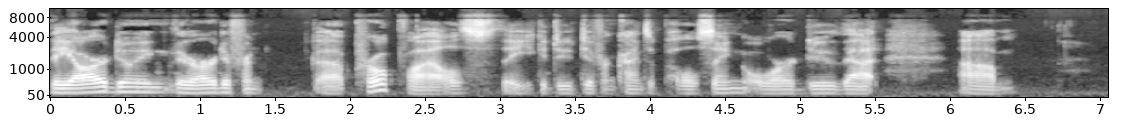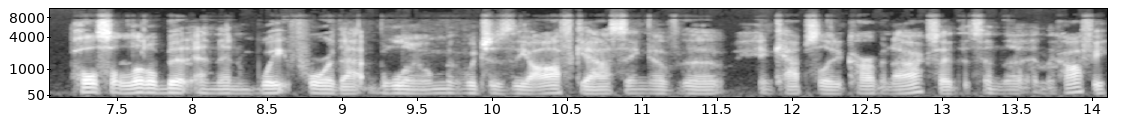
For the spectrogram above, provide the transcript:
they are doing there are different uh, profiles that you could do different kinds of pulsing or do that um, pulse a little bit and then wait for that bloom, which is the off gassing of the encapsulated carbon dioxide that's in the in the coffee.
